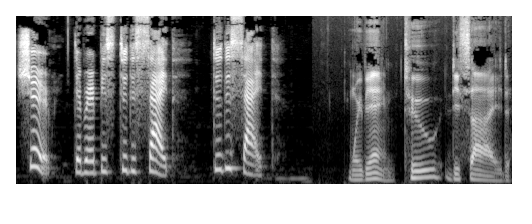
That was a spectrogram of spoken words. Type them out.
Sure, the verb is to decide, to decide. Muy bien, to decide.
